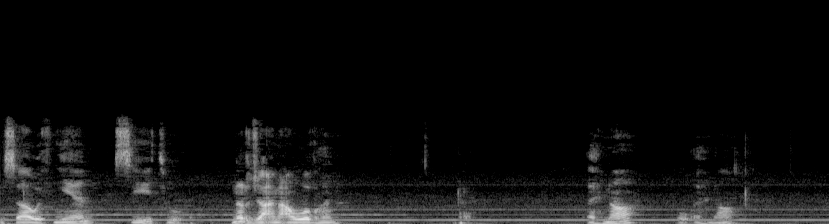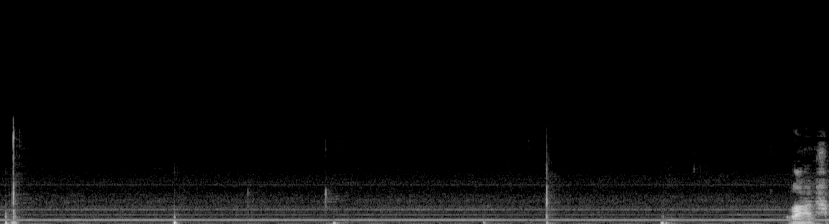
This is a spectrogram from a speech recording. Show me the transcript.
يساوي اثنين سي تو نرجع نعوضهن هنا وهنا راح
